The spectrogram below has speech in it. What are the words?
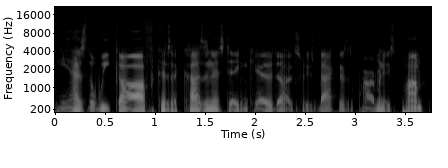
he has the week off because a cousin is taking care of the dog. So he's back at his apartment. He's pumped.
